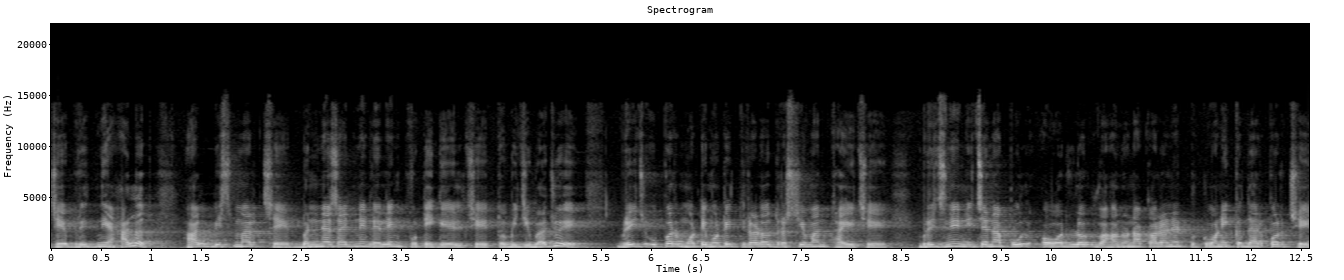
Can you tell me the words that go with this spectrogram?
જે બ્રિજની હાલત હાલ બિસ્માર છે. બંને સાઈડની રેલિંગ ફૂટી ગયેલ છે. તો બીજી બાજુએ બ્રિજ ઉપર મોટી મોટી તિરાડો દ્રશ્યમાન થાય છે. બ્રિજની નીચેના પુલ ઓવરલોડ વાહનોના કારણે તૂટવાની કદાર પર છે.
